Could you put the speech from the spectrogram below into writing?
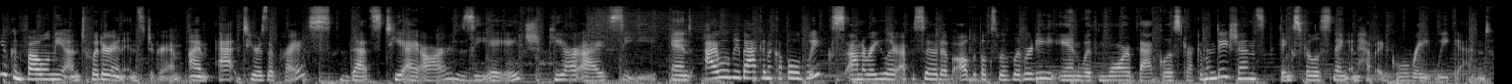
you can follow me on Twitter and Instagram. I'm at Tirzah Price Price. That's T I R Z A H P R I C E. And I will be back in a couple of weeks on a regular episode of All the Books with Liberty and with more backlist recommendations. Thanks for listening and have a great weekend.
